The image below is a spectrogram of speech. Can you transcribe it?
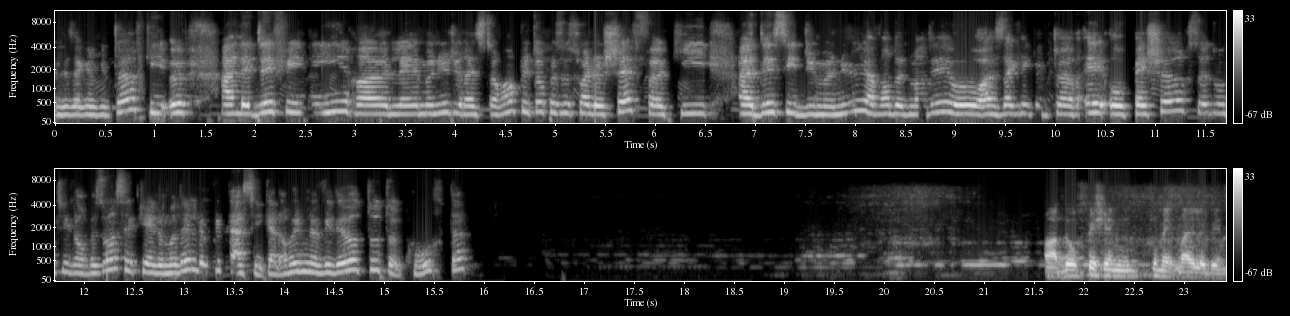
les, agriculteurs qui, eux, allaient définir euh, les menus du restaurant plutôt que ce soit le chef qui décide du menu avant de demander aux agriculteurs et aux pêcheurs ce dont ils ont besoin, c'est qui est le modèle le plus classique. Alors, une vidéo toute courte. Uh, do fishing to make my living.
